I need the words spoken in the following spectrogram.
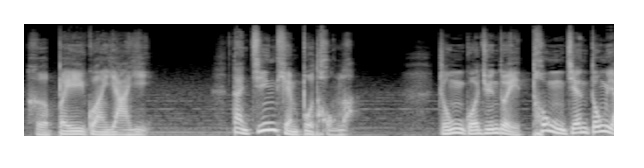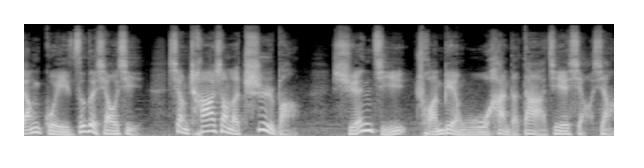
和悲观压抑。但今天不同了，中国军队痛歼东洋鬼子的消息像插上了翅膀，旋即传遍武汉的大街小巷。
